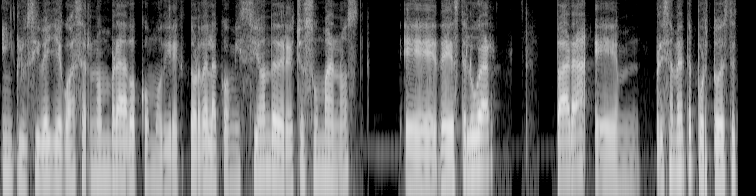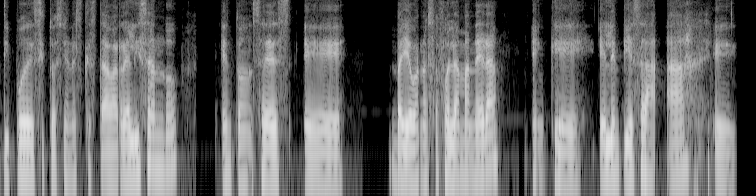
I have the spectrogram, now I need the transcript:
inclusive llegó a ser nombrado como director de la Comisión de Derechos Humanos eh, de este lugar para em, precisamente por todo este tipo de situaciones que estaba realizando. Entonces, vaya, bueno, esa fue la manera en que él empieza a eh,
